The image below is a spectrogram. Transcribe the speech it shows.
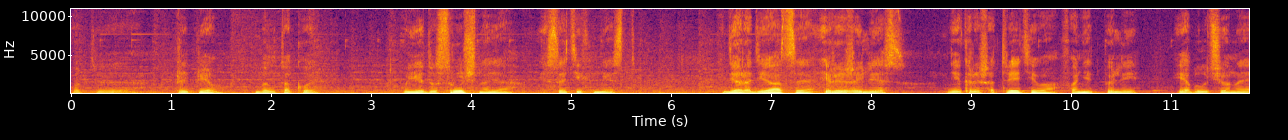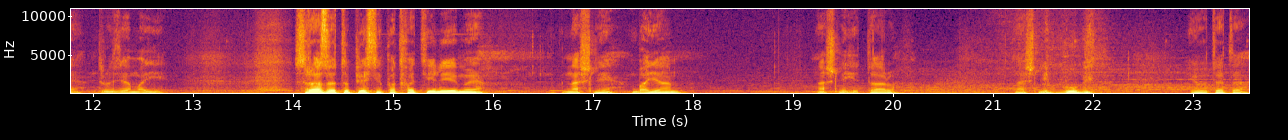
Вот э, припев был такой «Уеду срочно я из этих мест, где радиация и рыжий лес, где крыша третьего фонит пыли и облученные друзья мои». Сразу эту песню подхватили, и мы нашли баян, нашли гитару, нашли бубен. И вот эта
